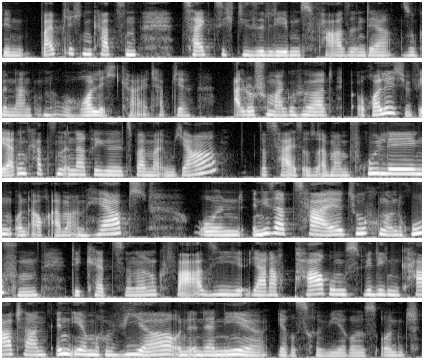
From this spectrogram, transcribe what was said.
den weiblichen Katzen, zeigt sich diese Lebensphase in der sogenannten Rolligkeit. Habt ihr alle schon mal gehört. Rollig werden Katzen in der Regel zweimal im Jahr. Das heißt also einmal im Frühling und auch einmal im Herbst. Und in dieser Zeit suchen und rufen die Kätzinnen quasi ja nach paarungswilligen Katern in ihrem Revier und in der Nähe ihres Revieres. Und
